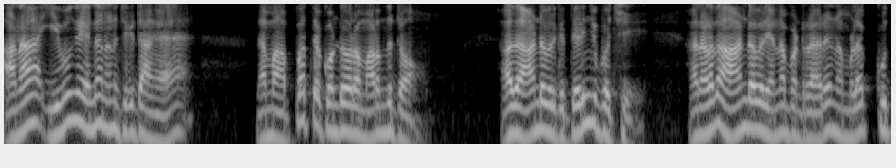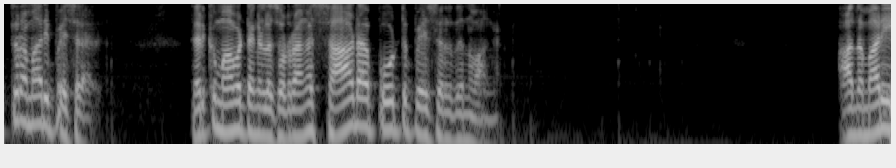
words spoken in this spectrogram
ஆனால் இவங்க என்ன நினச்சிக்கிட்டாங்க? நம்ம அப்பத்தை கொண்டு வர மறந்துட்டோம். அது ஆண்டவருக்கு தெரிஞ்சு போச்சு. அதனால தான் ஆண்டவர் என்ன பண்ணுறாரு நம்மளை குத்துற மாதிரி பேசுகிறாரு தெற்கு மாவட்டங்களில் சொல்கிறாங்க சாடா போட்டு பேசுறதுன்னு வாங்க அந்த மாதிரி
